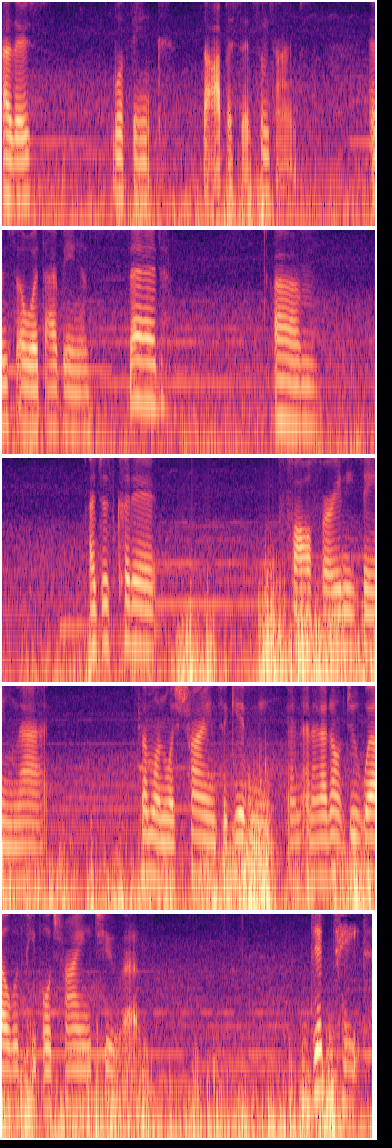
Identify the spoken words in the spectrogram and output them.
others will think the opposite sometimes. And so, with that being said, um, I just couldn't fall for anything that someone was trying to give me. And, and I don't do well with people trying to um, dictate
